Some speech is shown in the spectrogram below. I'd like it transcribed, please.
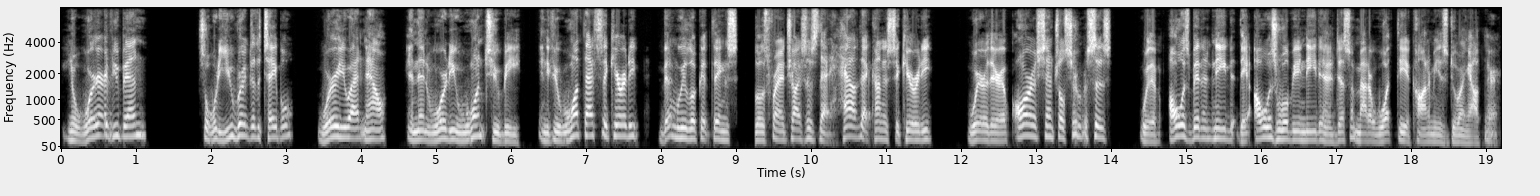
you know, where have you been? So what do you bring to the table? Where are you at now? And then where do you want to be? And if you want that security, then we look at things, those franchises that have that kind of security where there are essential services, where they've always been in need, they always will be in need, and it doesn't matter what the economy is doing out there.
